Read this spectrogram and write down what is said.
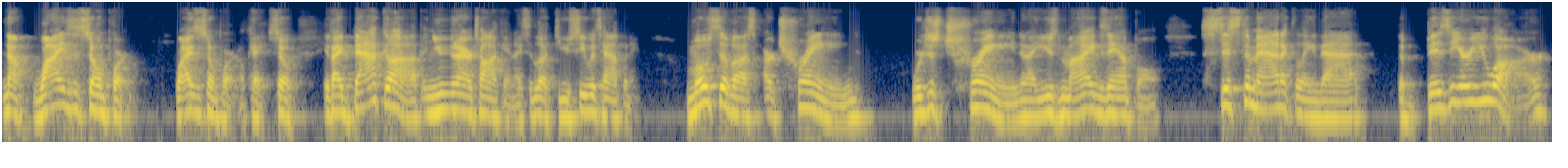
Now, why is this so important? Why is it so important? Okay. So if I back up and you and I are talking, I said, look, do you see what's happening? Most of us are trained, we're just trained, and I used my example systematically that the busier you are,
